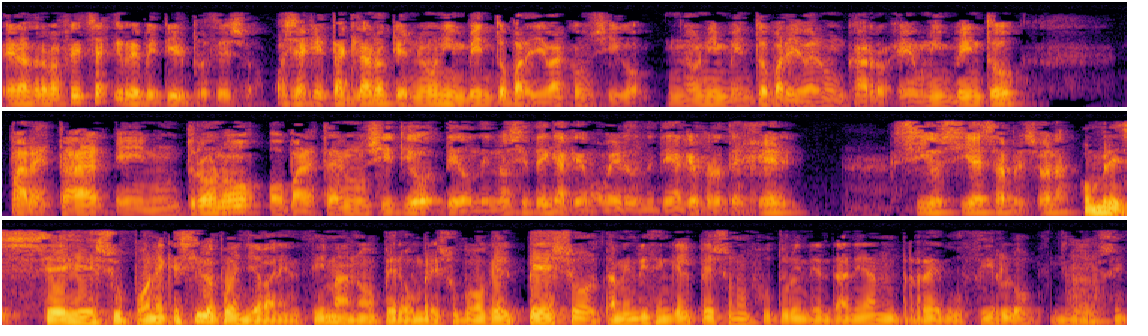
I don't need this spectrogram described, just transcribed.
el flecha y repetí el proceso. O sea que está claro que no es un invento para llevar consigo, no es un invento para llevar en un carro, es un invento para estar en un trono o para estar en un sitio de donde no se tenga que mover, donde tenga que proteger sí o sí a esa persona. Hombre, se supone que sí lo pueden llevar encima, ¿no? Pero hombre, supongo que el peso, también dicen que el peso en un futuro intentarían reducirlo, no lo mm. sé.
